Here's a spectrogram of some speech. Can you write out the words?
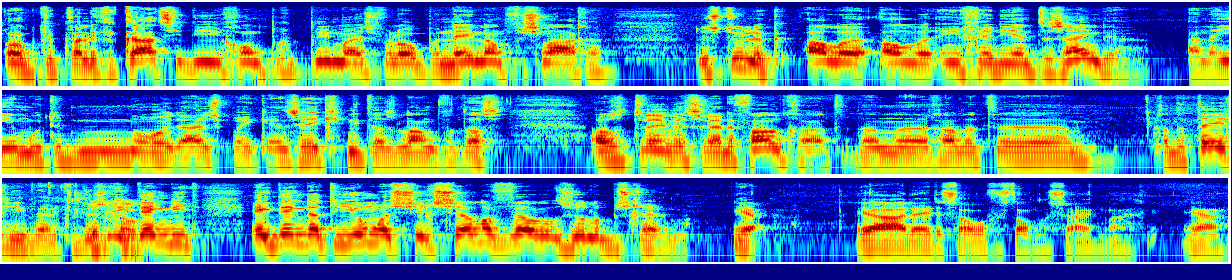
Ook de kwalificatie die gewoon pr- prima is verlopen, Nederland verslagen. Dus tuurlijk, alle, alle ingrediënten zijn er. Alleen je moet het nooit uitspreken en zeker niet als land. Want als, als het twee wedstrijden fout gaat, dan eh, gaat, het, eh, gaat het tegen je werken. Dus ik denk, niet, ik denk dat die jongens zichzelf wel zullen beschermen. Ja. ja, nee, dat zal wel verstandig zijn. Maar ja,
